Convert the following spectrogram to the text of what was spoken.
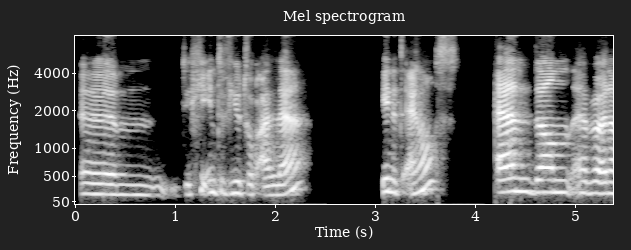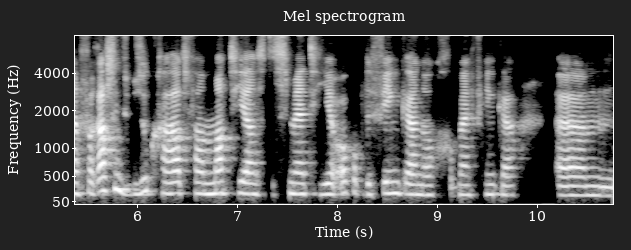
ehm, die geïnterviewd door Alain in het Engels. En dan hebben we een verrassingsbezoek gehad van Matthias de Smet hier ook op de Finca nog, op mijn Finca. ehm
